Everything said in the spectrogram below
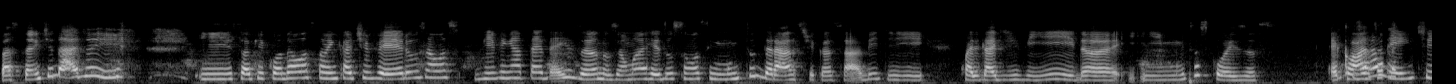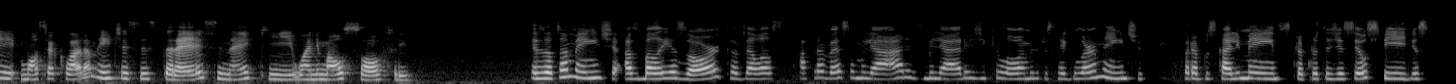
bastante idade aí. E só que quando elas estão em cativeiros, elas vivem até 10 anos. É uma redução assim muito drástica, sabe? De qualidade de vida e muitas coisas. É claramente, Exatamente. mostra claramente esse estresse, né, que o animal sofre. Exatamente. As baleias orcas, elas atravessam milhares, milhares de quilômetros regularmente para buscar alimentos, para proteger seus filhos.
